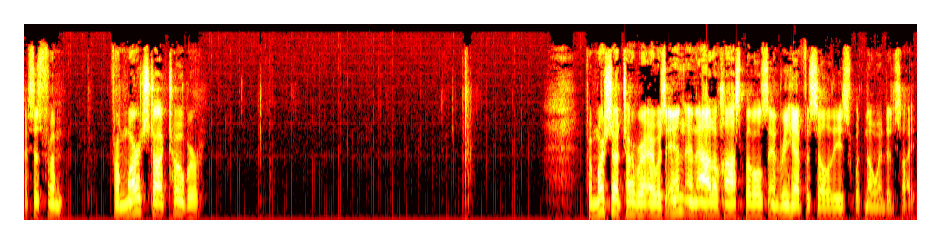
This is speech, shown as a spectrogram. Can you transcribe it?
I says from from March to October. From March to October, I was in and out of hospitals and rehab facilities with no end in sight.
